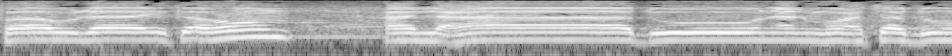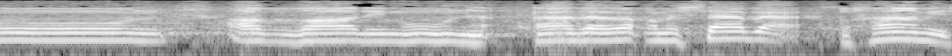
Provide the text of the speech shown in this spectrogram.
فأولئك هم العادون المعتدون الظالمون. هذا الرقم السابع الخامس.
